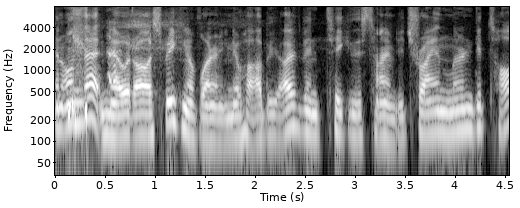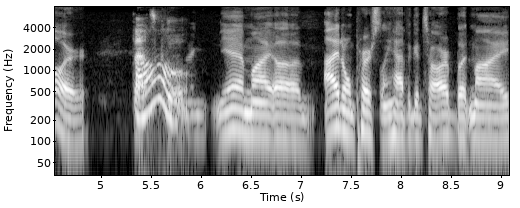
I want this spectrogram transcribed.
And on that note, uh, speaking of learning a new hobby, I've been taking this time to try and learn guitar. That's Oh. cool. Yeah, my uh, I don't personally have a guitar, but my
